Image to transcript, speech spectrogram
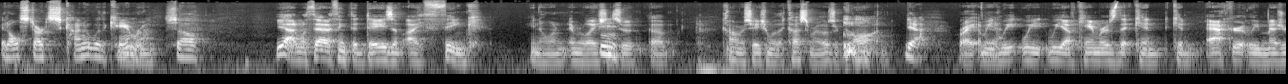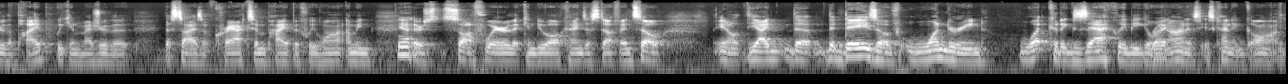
it all starts kind of with a camera mm-hmm. so Yeah, and with that, I think the days of I think, you know, in, in relation mm. to a, conversation with a customer, those are gone. yeah right? I mean, we, we, we have cameras that can can accurately measure the pipe. We can measure the, the size of cracks in pipe if we want. I mean, Yeah. there's software that can do all kinds of stuff. And so, you know, the the the days of wondering what could exactly be going Right. on is, is kind of gone.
